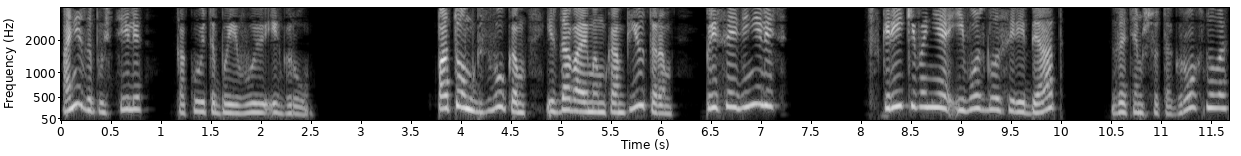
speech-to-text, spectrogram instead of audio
они запустили какую-то боевую игру. Потом к звукам, издаваемым компьютером, присоединились вскрикивания и возгласы ребят, затем что-то грохнуло,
